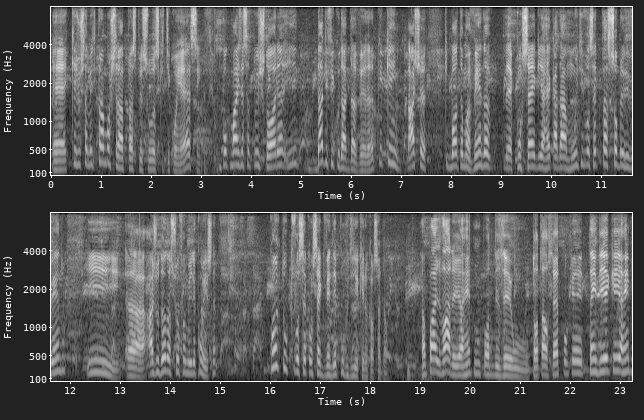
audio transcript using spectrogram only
é, que é justamente para mostrar para as pessoas que te conhecem um pouco mais dessa tua história e da dificuldade da venda, né? Porque quem acha que bota uma venda é, consegue arrecadar muito e você está sobrevivendo e uh, ajudando a sua família com isso, né? Quanto que você consegue vender por dia aqui no calçadão? Rapaz, varia. A gente não pode dizer um total certo porque tem dia que a gente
